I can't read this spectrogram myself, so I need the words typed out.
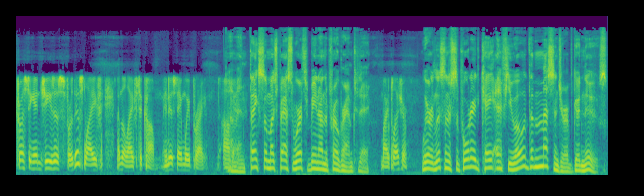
trusting in Jesus for this life and the life to come. In His name we pray. Amen. Amen. Thanks so much, Pastor Woerth, for being on the program today. My pleasure. We're listener supported KFUO, the messenger of good news.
